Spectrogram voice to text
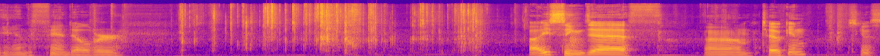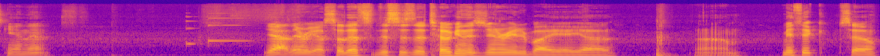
And the Phandelver. Icing Death um, token. Just gonna scan that. Yeah, there we go. So that's this is a token that's generated by a uh, um, mythic, so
